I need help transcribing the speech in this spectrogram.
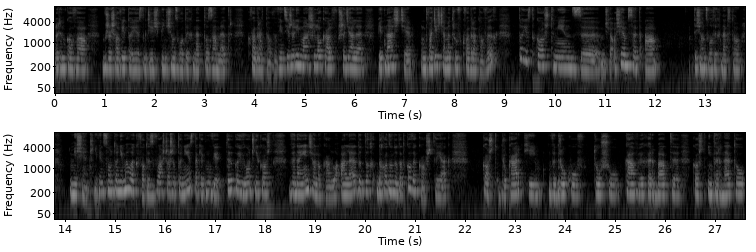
rynkowa w Rzeszowie to jest gdzieś 50 zł netto za metr kwadratowy. Więc jeżeli masz lokal w przedziale 15-20 metrów kwadratowych, to jest koszt między, myślę, 800 a 1000 zł netto miesięcznie, więc są to niemałe kwoty, zwłaszcza, że to nie jest, tak jak mówię, tylko i wyłącznie koszt wynajęcia lokalu, ale do, do, dochodzą dodatkowe koszty, jak koszt drukarki, wydruków, tuszu, kawy, herbaty, koszt internetu.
